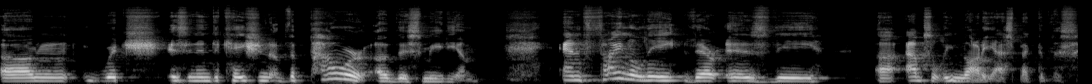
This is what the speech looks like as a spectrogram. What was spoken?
Um, which is an indication of the power of this medium. And finally, there is the uh, absolutely naughty aspect of this.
